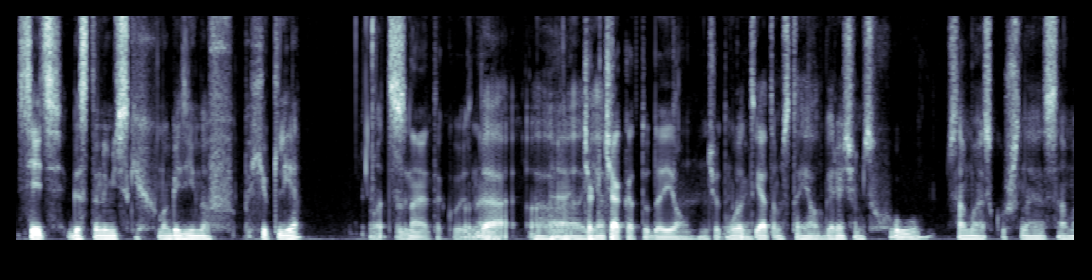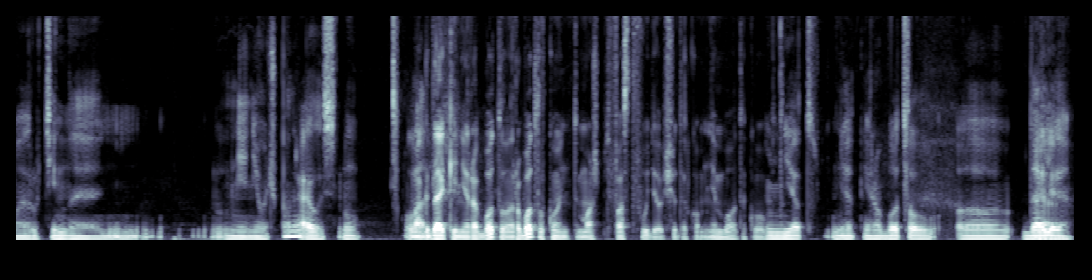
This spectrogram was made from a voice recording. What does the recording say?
сеть гастрономических магазинов по Хитле. Вот, Знаю такое, знаю. да. а, Э, я- Чак-чак оттуда ел. Ничего такого. вот я там стоял в горячем суху. Самое скучное, самое рутинное. Мне не очень понравилось. Ну, ладно. Макдаке не работал? Работал в каком-нибудь, может быть, фастфуде вообще таком? Не было такого? Нет, нет, не работал. А, Далее.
